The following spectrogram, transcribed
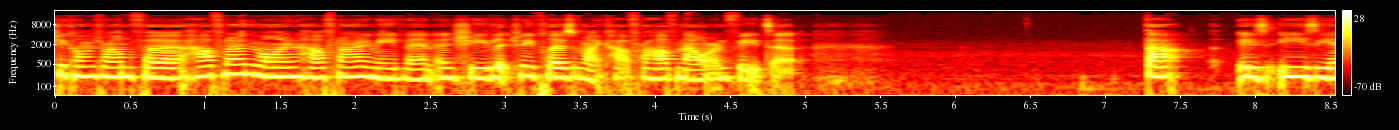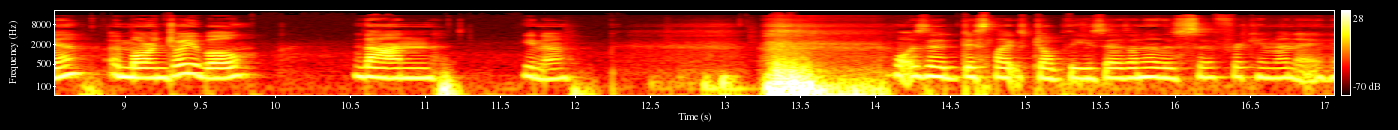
She comes around for half an hour in the morning, half an hour in the evening, and she literally plays with my cat for half an hour and feeds it. That is easier and more enjoyable than, you know, what is a disliked job these days? I know there's so freaking many.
